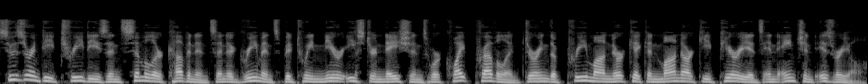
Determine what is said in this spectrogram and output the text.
Suzerainty treaties and similar covenants and agreements between Near Eastern nations were quite prevalent during the pre-monarchic and monarchy periods in ancient Israel.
